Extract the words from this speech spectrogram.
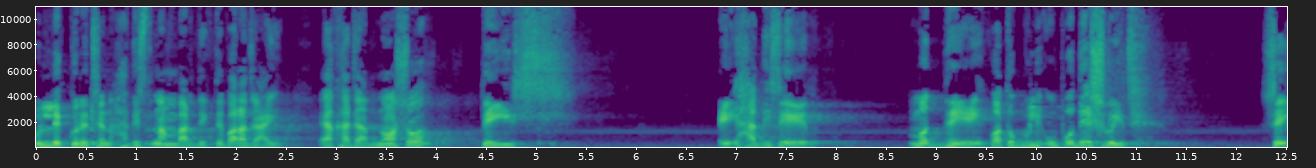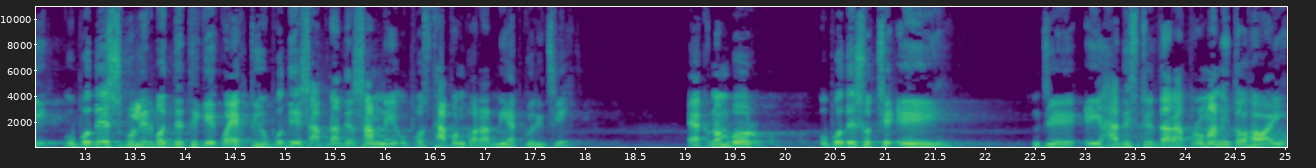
উল্লেখ করেছেন। হাদিস নাম্বার দেখতে পারা যায় এক হাজার নশো তেইশ। এই হাদিসের মধ্যে কতকগুলি উপদেশ রয়েছে। সেই উপদেশগুলির মধ্যে থেকে কয়েকটি উপদেশ আপনাদের সামনে উপস্থাপন করার নিয়াত করেছি। এক নম্বর উপদেশ হচ্ছে এই যে এই হাদিসটির দ্বারা প্রমাণিত হয়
